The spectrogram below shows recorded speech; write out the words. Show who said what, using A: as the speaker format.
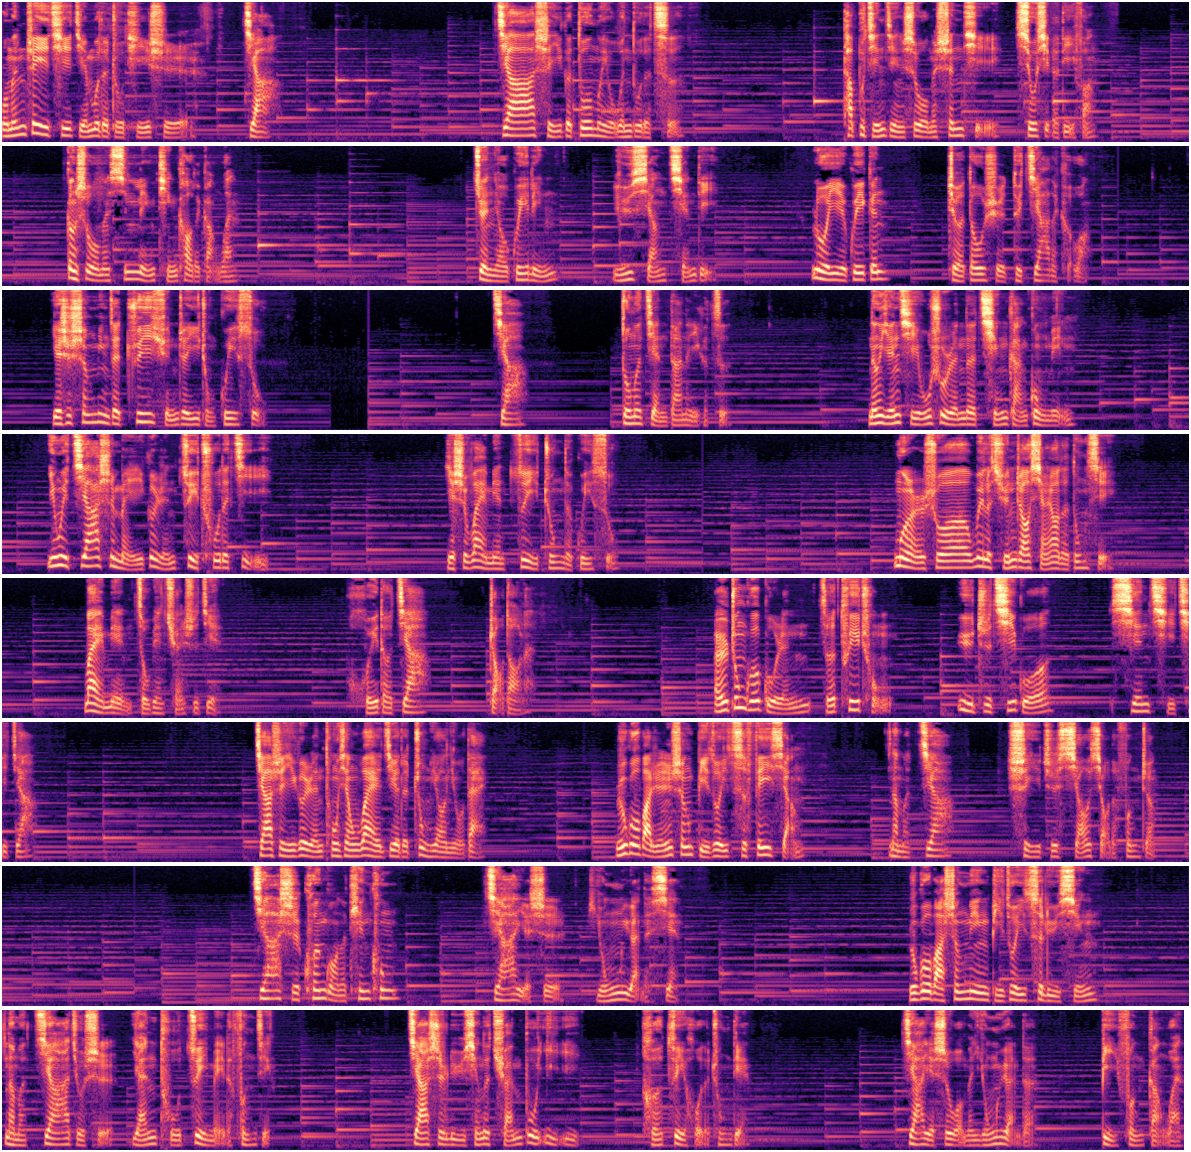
A: 我们这一期节目的主题是家。家是一个多么有温度的词，它不仅仅是我们身体休息的地方，更是我们心灵停靠的港湾。倦鸟归林，鱼翔浅底，落叶归根，这都是对家的渴望。也是生命在追寻着一种归宿。家，多么简单的一个字，能引起无数人的情感共鸣。因为家是每一个人最初的记忆，也是外面最终的归宿。莫尔说：“为了寻找想要的东西。”外面走遍全世界，回到家，找到了。而中国古人则推崇“欲治其国，先齐其家”。家是一个人通向外界的重要纽带。如果把人生比作一次飞翔，那么家是一只小小的风筝。家是宽广的天空，家也是永远的线。如果把生命比作一次旅行，那么家就是沿途最美的风景。家是旅行的全部意义和最后的终点。家也是我们永远的避风港湾。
